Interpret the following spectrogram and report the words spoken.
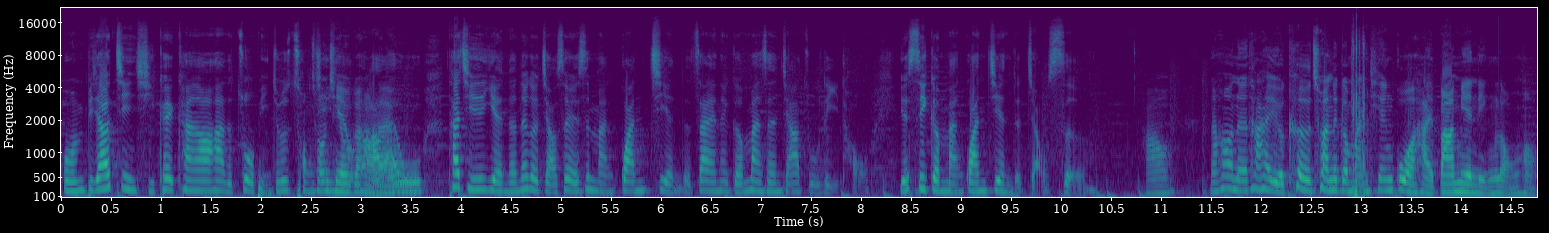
我们比较近期可以看到他的作品，就是从前，前有个好莱坞，他其实演的那个角色也是蛮关键的，在那个曼森家族里头，也是一个蛮关键的角色。好。然后呢，他还有客串那个瞒天过海、八面玲珑哈，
